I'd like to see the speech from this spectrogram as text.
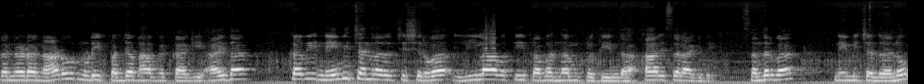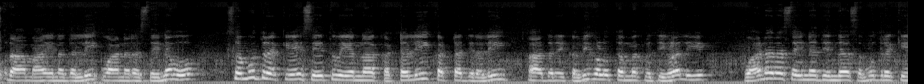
ಕನ್ನಡ ನಾಡು ನುಡಿ ಪದ್ಯ ಭಾಗಕ್ಕಾಗಿ ಆಯ್ದ ಕವಿ ನೇಮಿಚಂದ್ರ ರಚಿಸಿರುವ ಲೀಲಾವತಿ ಪ್ರಬಂಧಂ ಕೃತಿಯಿಂದ ಆರಿಸಲಾಗಿದೆ. ಸಂದರ್ಭ ನೇಮಿಚಂದ್ರನು ರಾಮಾಯಣದಲ್ಲಿ ವಾನರ ಸೈನ್ಯವು ಸಮುದ್ರಕ್ಕೆ ಸೇತುವೆಯನ್ನು ಕಟ್ಟಲಿ, ಕಟ್ಟದಿರಲಿ, ಆದರೆ ಕವಿಗಳು ತಮ್ಮ ಕೃತಿಗಳಲ್ಲಿ ವಾನರ ಸೈನ್ಯದಿಂದ ಸಮುದ್ರಕ್ಕೆ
